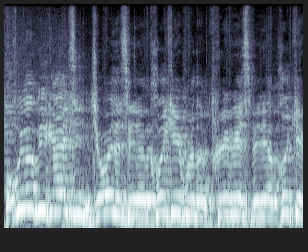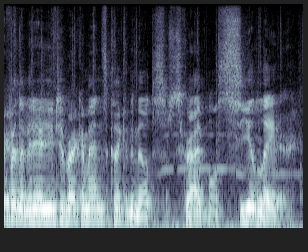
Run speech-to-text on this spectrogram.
Well, we hope you guys enjoyed this video. Click here for the previous video. Click here for the video YouTube recommends. Click in the middle to subscribe. and We'll see you later.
